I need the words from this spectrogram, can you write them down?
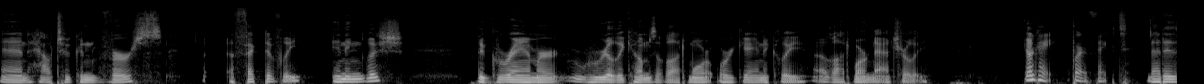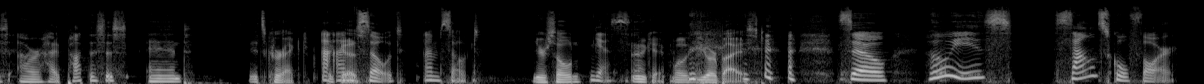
and how to converse effectively in English, the grammar really comes a lot more organically, a lot more naturally. Okay, perfect. That is our hypothesis, and it's correct I- I'm because sold. I'm sold. you're sold. Yes. Okay, well, you're biased. So, who is Sound School for?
